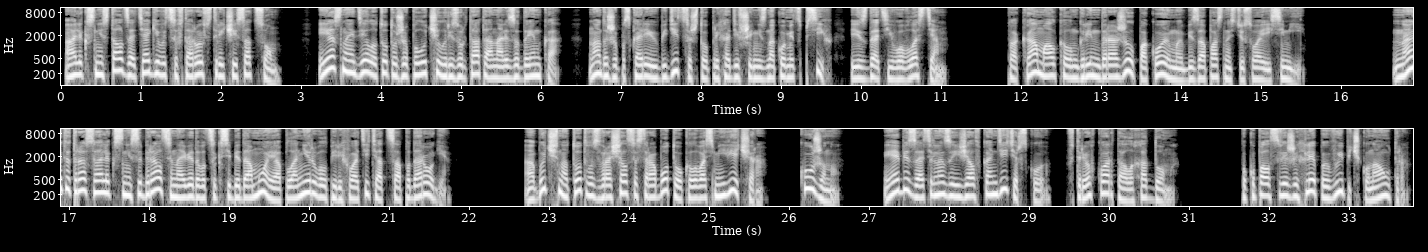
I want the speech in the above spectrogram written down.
Алекс не стал затягивать со второй встречей с отцом. Ясное дело, тот уже получил результаты анализа ДНК. Надо же поскорее убедиться, что приходивший незнакомец псих, и сдать его властям. Пока Малкольм Грин дорожил покоем и безопасностью своей семьи. На этот раз Алекс не собирался наведываться к себе домой, а планировал перехватить отца по дороге. Обычно тот возвращался с работы около восьми вечера, к ужину, и обязательно заезжал в кондитерскую в трех кварталах от дома. Покупал свежий хлеб и выпечку на утро.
